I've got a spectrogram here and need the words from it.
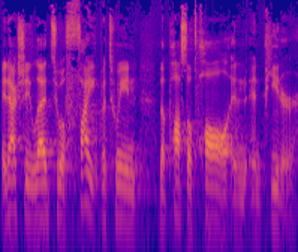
It actually led to a fight between the Apostle Paul and, and Peter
